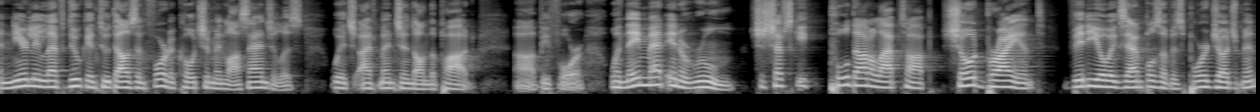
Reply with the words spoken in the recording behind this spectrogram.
and nearly left Duke in 2004 to coach him in Los Angeles, which I've mentioned on the pod uh, before. When they met in a room, Krzyzewski pulled out a laptop, showed Bryant video examples of his poor judgment,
